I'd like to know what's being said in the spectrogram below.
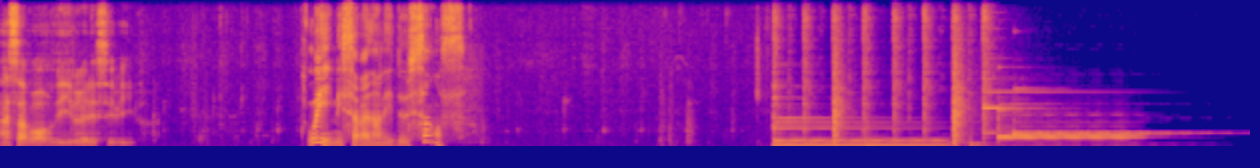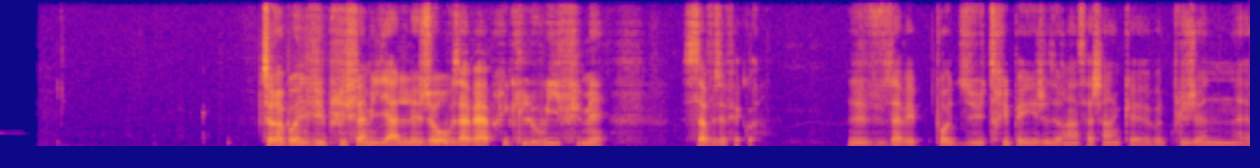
à savoir vivre et laisser vivre. Oui, mais ça va dans les deux sens. sur un point de vue plus familial, le jour où vous avez appris que Louis fumait, ça vous a fait quoi? Vous avez pas dû triper, je veux dire, en sachant que votre plus jeune euh,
